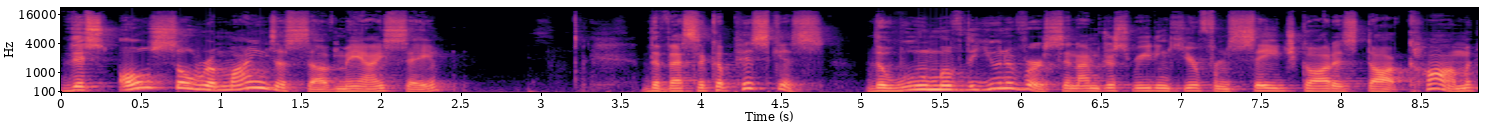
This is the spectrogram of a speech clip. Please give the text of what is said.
This also reminds us of, may I say, the Vesica Piscis, the womb of the universe. And I'm just reading here from sagegoddess.com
